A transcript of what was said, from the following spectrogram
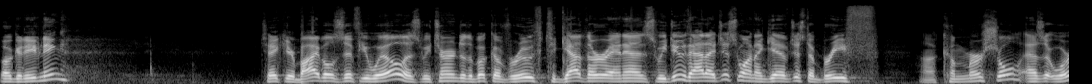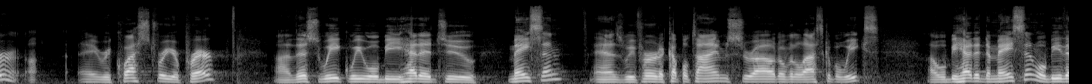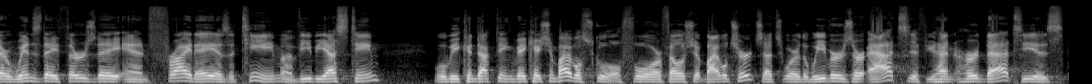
Well, good evening. Take your Bibles, if you will, as we turn to the book of Ruth together. And as we do that, I just want to give just a brief uh, commercial, as it were, uh, a request for your prayer. Uh, this week we will be headed to Mason, as we've heard a couple times throughout over the last couple weeks. Uh, we'll be headed to Mason. We'll be there Wednesday, Thursday, and Friday as a team, a VBS team. We'll be conducting Vacation Bible School for Fellowship Bible Church. That's where the Weavers are at. If you hadn't heard that, he is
